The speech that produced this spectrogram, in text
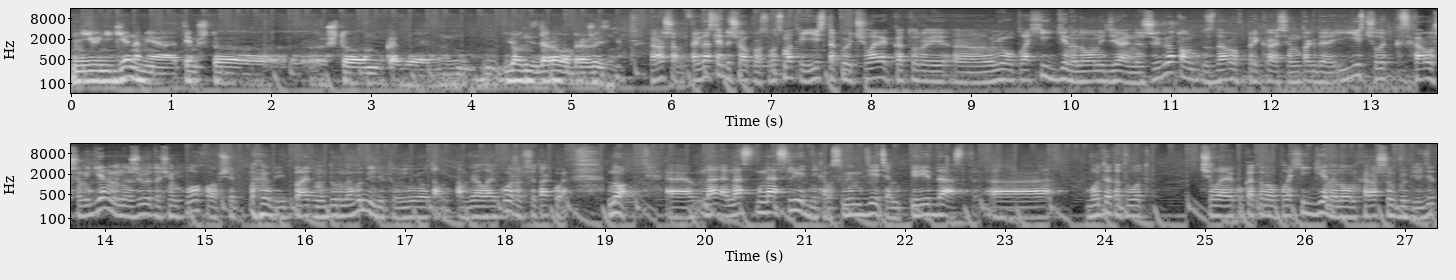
не, не генами, а тем, что, что он как бы вел нездоровый образ жизни. Хорошо, тогда следующий вопрос. Вот смотри, есть такой человек, который, э, у него плохие гены, но он идеально живет, он здоров, прекрасен и так далее. И есть человек с хорошими генами, но живет очень плохо вообще, и поэтому дурно выглядит, у него там, там вялая кожа, все такое. Но э, на, наследникам, своим детям передаст э, вот этот вот человек, у которого плохие гены, но он хорошо выглядит,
